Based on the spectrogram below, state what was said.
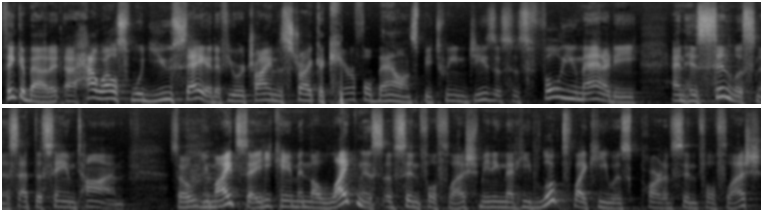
think about it. Uh, how else would you say it if you were trying to strike a careful balance between Jesus' full humanity and his sinlessness at the same time? So you might say he came in the likeness of sinful flesh, meaning that he looked like he was part of sinful flesh,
